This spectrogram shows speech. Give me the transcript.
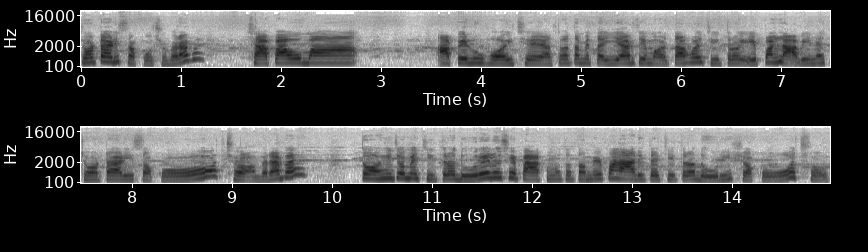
ચોંટાડી શકો છો, બરાબર? છાપાઓમાં આપેલું હોય છે અથવા તમે તૈયાર જે મળતા હોય ચિત્રો એ પણ લાવીને ચોંટાડી શકો છો, બરાબર? તો અહીં જો મેં ચિત્ર દોરેલું છે પાકનું, તો તમે પણ આ રીતે ચિત્ર દોરી શકો છો.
